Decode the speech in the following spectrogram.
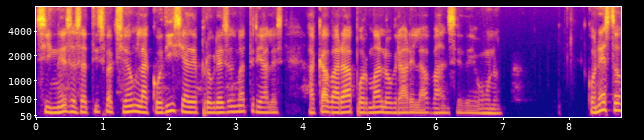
sin esa satisfacción la codicia de progresos materiales acabará por malograr el avance de uno. Con esto,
